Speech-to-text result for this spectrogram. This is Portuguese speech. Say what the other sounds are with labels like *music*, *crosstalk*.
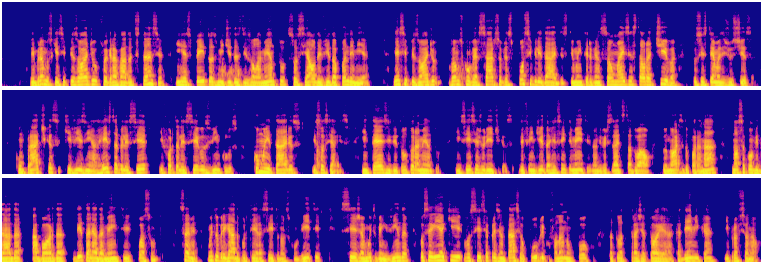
Lembramos que esse episódio foi gravado à distância em respeito às medidas de isolamento social devido à pandemia. Nesse episódio, vamos conversar sobre as possibilidades de uma intervenção mais restaurativa do sistema de justiça, com práticas que visem a restabelecer e fortalecer os vínculos comunitários e sociais. Em tese de doutoramento em Ciências Jurídicas, defendida recentemente na Universidade Estadual do Norte do Paraná, nossa convidada aborda detalhadamente o assunto. Sâmia, muito obrigado por ter aceito o nosso convite. Seja muito bem-vinda. Gostaria que você se apresentasse ao público falando um pouco da tua trajetória acadêmica e profissional.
